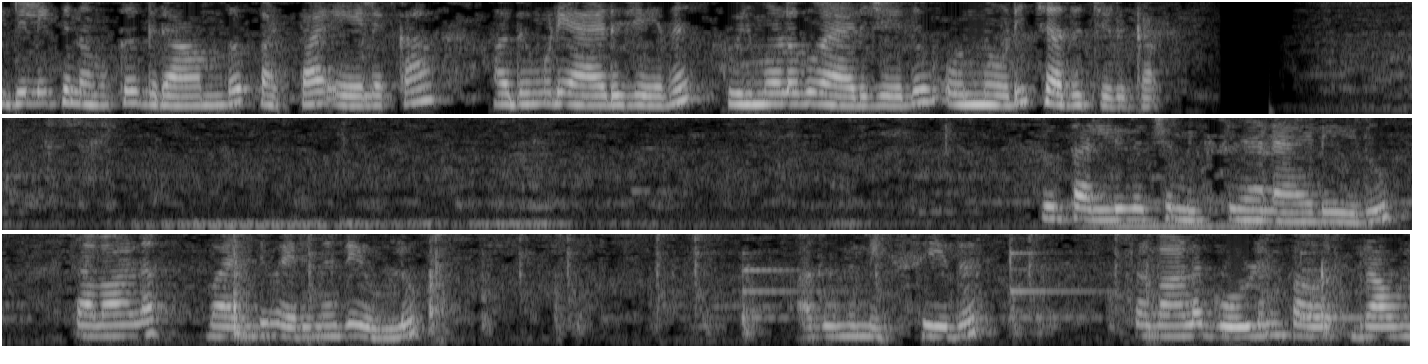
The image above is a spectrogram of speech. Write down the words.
ഇതിലേക്ക് നമുക്ക് ഗ്രാമ്പ് പട്ട ഏലക്ക അതും കൂടി ആഡ് ചെയ്ത് കുരുമുളകും ആഡ് ചെയ്ത് ഒന്നുകൂടി ചതച്ചെടുക്കാം. സോ തല്ലി വെച്ച മിക്സ് ഞാൻ ആഡ് ചെയ്തു. സവാള വഴണ്ടി വരുന്നതേ ഉള്ളൂ. അതൊന്ന് മിക്സ് ചെയ്ത് സവാള ഗോൾഡൻ ബ്രൗൺ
